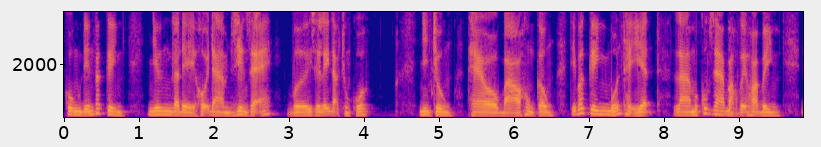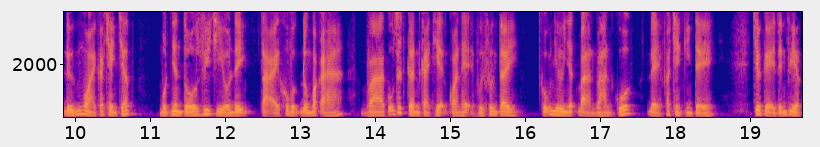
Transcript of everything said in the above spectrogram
cùng đến Bắc Kinh nhưng là để hội đàm riêng rẽ với giới lãnh đạo Trung Quốc. Nhìn chung, theo báo Hồng Kông, thì Bắc Kinh muốn thể hiện là một quốc gia bảo vệ hòa bình, đứng ngoài các tranh chấp, một nhân tố duy trì ổn định tại khu vực Đông Bắc Á và cũng rất cần cải thiện quan hệ với phương Tây, cũng như Nhật Bản và Hàn Quốc để phát triển kinh tế. Chưa kể đến việc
